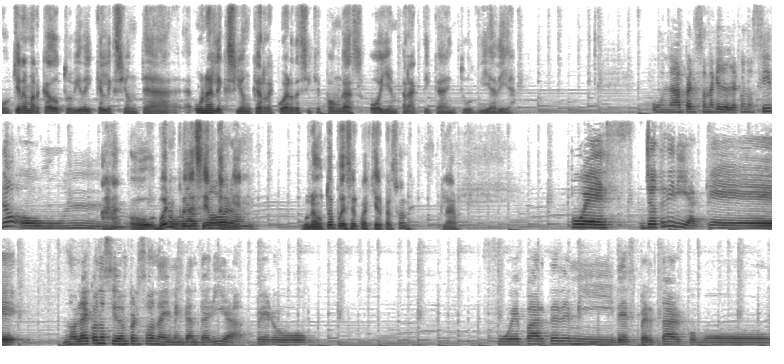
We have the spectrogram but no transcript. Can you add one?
o quién ha marcado tu vida y qué lección te ha, una lección que recuerdes y que pongas hoy en práctica en tu día a día? ¿Una persona que yo haya conocido o un... Ajá, o bueno, puede ser también, un autor puede ser cualquier persona, claro. Pues yo te diría que no la he conocido en persona y me encantaría, pero fue parte de mi despertar como,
